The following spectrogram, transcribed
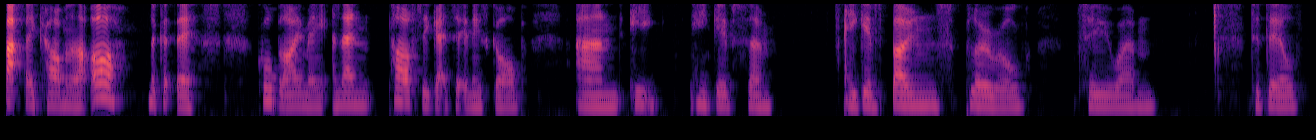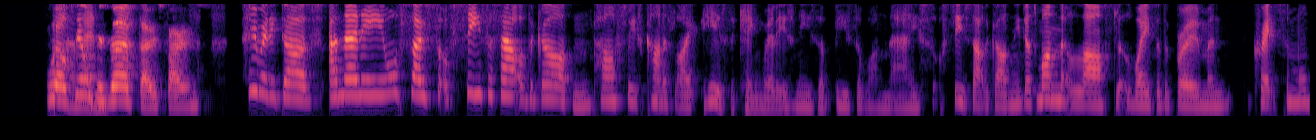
back they come, and they're like, oh, look at this, cool blimey, and then parsley gets it in his gob, and he he gives um he gives bones plural to um to Dill. well, and Dill then- deserves those bones. He really does. And then he also sort of sees us out of the garden. Parsley's kind of like he is the king, really, isn't he? He's the he's the one there. He sort of sees us out of the garden. He does one little last little wave of the broom and creates some more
